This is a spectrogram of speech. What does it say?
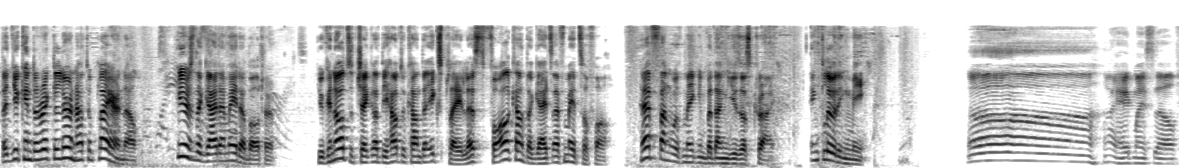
that you can directly learn how to play her now. Here's the guide I made about her. You can also check out the How to Counter X playlist for all counter guides I've made so far. Have fun with making Badang users cry, including me. Ah, I hate myself.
